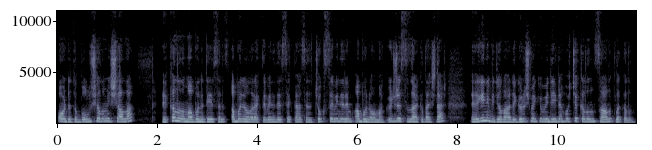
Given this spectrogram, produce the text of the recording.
Orada da buluşalım inşallah. Ee, Kanalıma abone değilseniz abone olarak da beni desteklerseniz çok sevinirim. Abone olmak ücretsiz arkadaşlar. Ee, Yeni videolarda görüşmek ümidiyle. Hoşçakalın, sağlıkla kalın.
